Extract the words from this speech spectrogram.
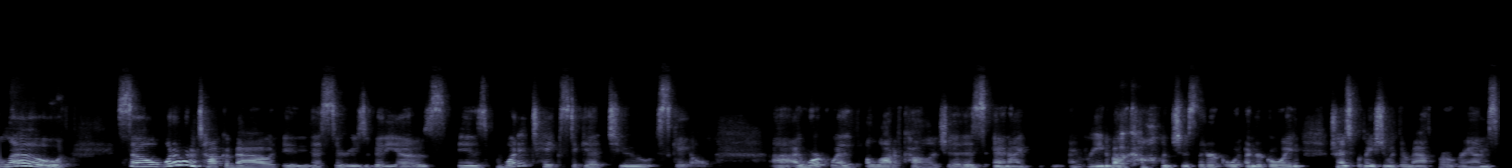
Hello. So, what I want to talk about in this series of videos is what it takes to get to scale. Uh, I work with a lot of colleges and I, I read about colleges that are undergoing transformation with their math programs.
